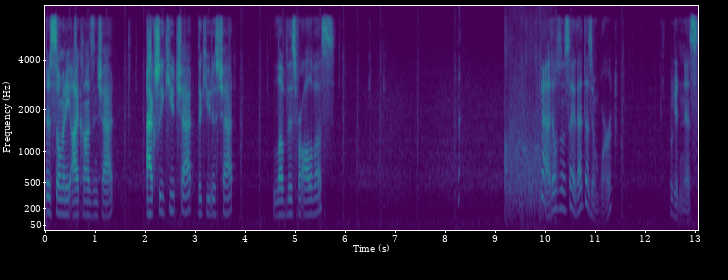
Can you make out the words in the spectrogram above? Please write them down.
There's so many icons in chat. Actually cute chat, the cutest chat. Love this for all of us. Yeah, I was gonna say that doesn't work. Look at this.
